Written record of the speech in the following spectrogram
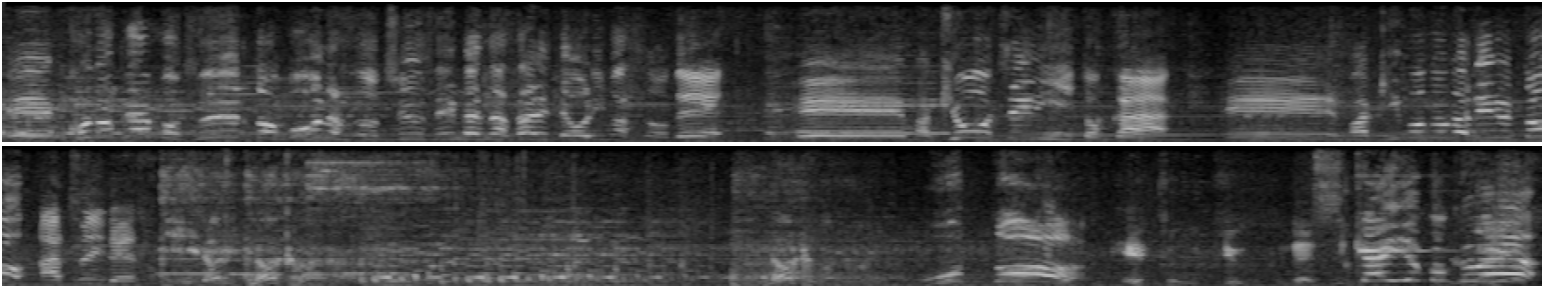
えーこの間もずっとボーナスの抽選がなされておりますので、えーまあ、強チェリーとか、えー巻物が出ると熱いですおっと！平成19年次回予告は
